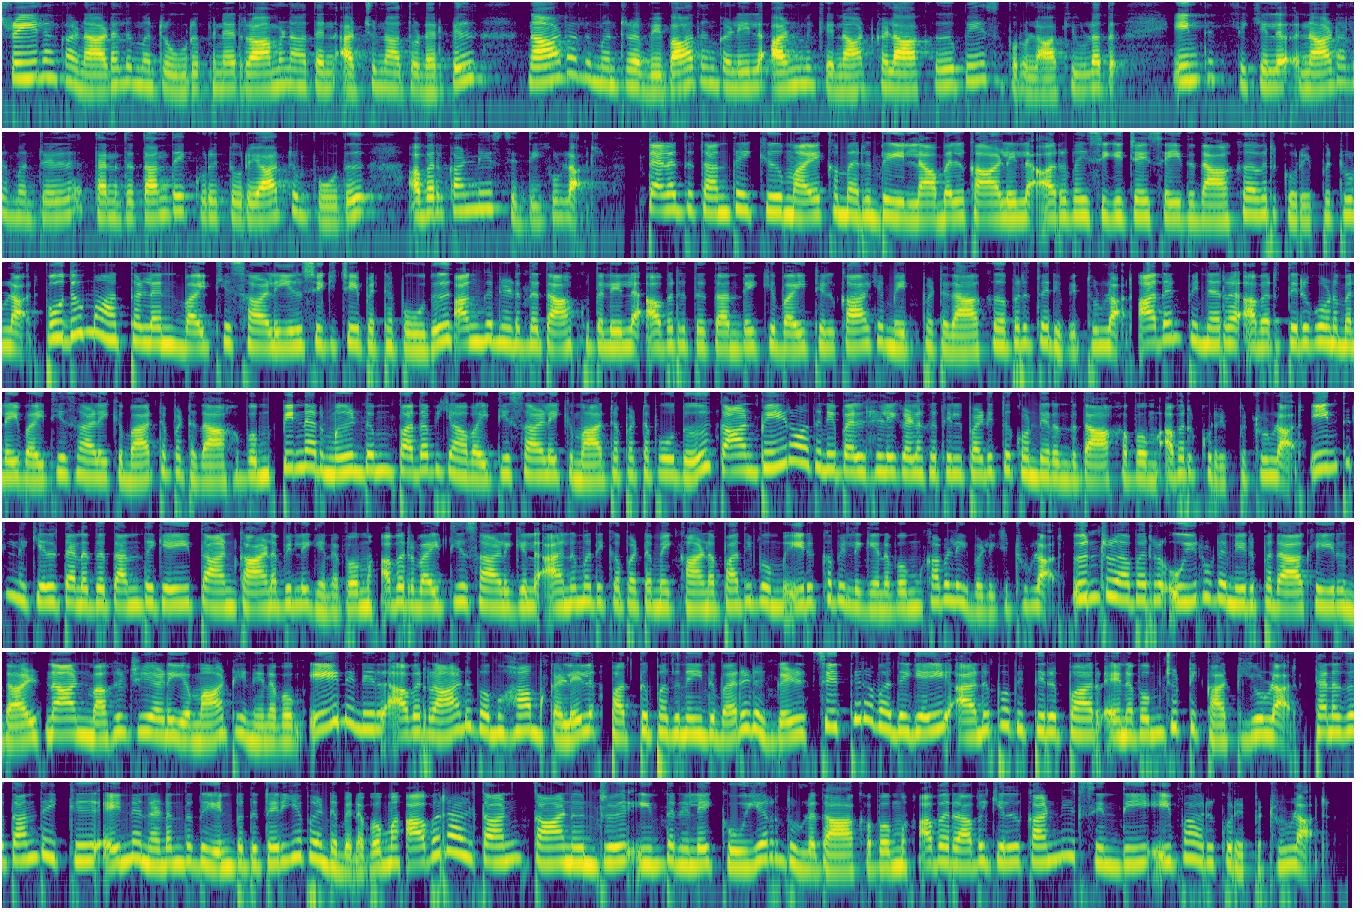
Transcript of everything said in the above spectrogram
ஸ்ரீலங்கா நாடாளுமன்ற உறுப்பினர் ராமநாதன் அர்ஜுனா தொடர்பில் நாடாளுமன்ற விவாதங்களில் அண்மைய நாட்களாக பேசுபொருளாகியுள்ளது. இந்த நிலையில் நாடாளுமன்றில் தனது தந்தை குறித்து உரையாற்றும் போது அவர் கண்ணீர் சிந்தியுள்ளார். தனது தந்தைக்கு மயக்க மருந்து இல்லாமல் காலில் அறுவை சிகிச்சை செய்ததாக அவர் குறிப்பிட்டுள்ளார். புது மாத்தளன் வைத்தியசாலையில் சிகிச்சை பெற்ற போது அங்கு நடந்த தாக்குதலில் அவரது தந்தைக்கு வயிற்றில் காயம் ஏற்பட்டதாக அவர் தெரிவித்துள்ளார். அதன் பின்னர் அவர் திருகோணமலை வைத்தியசாலைக்கு மாற்றப்பட்டதாகவும் பின்னர் மீண்டும் பதவியா வைத்தியசாலைக்கு மாற்றப்பட்ட போது தான் பேராதனை பல்கலைக்கழகத்தில் படித்துக் கொண்டிருந்ததாகவும் அவர் குறிப்பிட்டுள்ளார். இந்த நிலையில் தனது தந்தையை தான் காணவில்லை எனவும் அவர் வைத்தியசாலையில் அனுமதிக்கப்பட்டமைக்கான பதிவும் இருக்கவில்லை எனவும் கவலை வெளியிட்டுள்ளார். இன்று அவர் உயிருடன் இருப்பதாக இருந்தால் நான் மகிழ்ச்சியடைய மாட்டேன் எனவும் ஏனெனில் அவர் ராணுவ முகாம்களில் பத்து பதினைந்து வருடங்கள் சித்திரவதையை அனுபவித்திருப்பார் எனவும் சுட்டிக்காட்டியுள்ளார். தனது தந்தைக்கு என்ன நடந்தது என்பது தெரிய வேண்டும் எனவும் அவரால் தான் தான் இன்று இந்த நிலைக்கு உயர்ந்துள்ளதாகவும் அவர் அவையில் கண்ணீர் சிந்தி இவ்வாறு குறிப்பிட்டுள்ளார்.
